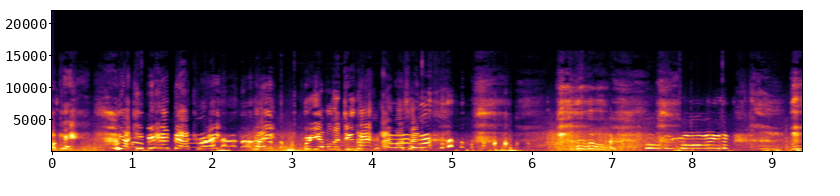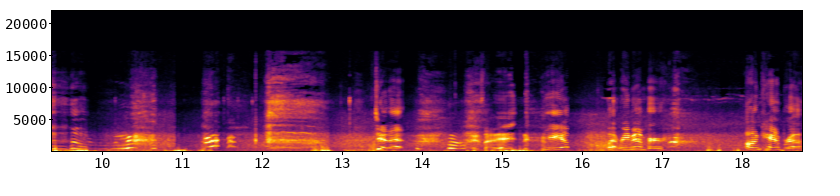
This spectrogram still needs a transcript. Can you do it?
okay. Yeah, keep your head back, right? Right? Were you able to do that? I wasn't. Did it. Is that it? Yep. But remember, on camera,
